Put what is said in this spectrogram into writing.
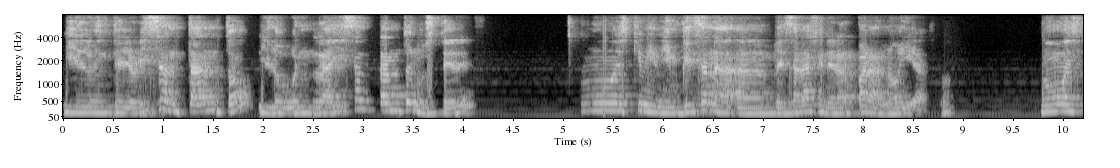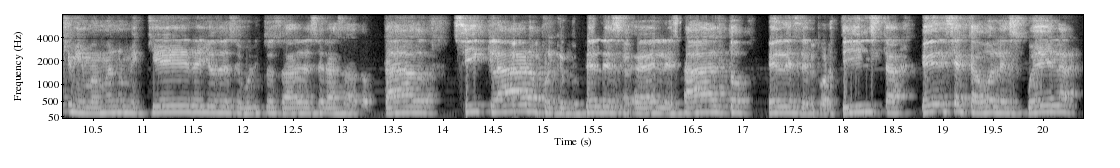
y lo interiorizan tanto y lo enraizan tanto en ustedes no, es que me, empiezan a, empezar a generar paranoias, ¿no? No, es que mi mamá no me quiere, yo de segurito ha de ser adoptado. Sí, claro, porque pues, él, es, él es alto, él es deportista, él se acabó la escuela,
